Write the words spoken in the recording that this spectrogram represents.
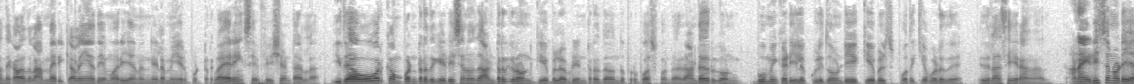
அந்த காலத்தில் அமெரிக்காலையும் அதே மாதிரியான நிலைமை ஏற்பட்டு வயரிங்ஸ் எஃபிஷியண்டாக இல்லை. இதை ஓவர் கம் பண்ணுறதுக்கு எடிசன் வந்து அண்டர் கிரவுண்ட் கேபிள் அப்படின்றத வந்து ப்ரொபோஸ் பண்ணுறாரு அண்டர் கிரவுண்ட் பூமிக்கு அடியில் குழி தோண்டி கேபிள்ஸ் புதைக்கப்படுது. இதெல்லாம் செய்கிறாங்க ஆனால் எடிசனுடைய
